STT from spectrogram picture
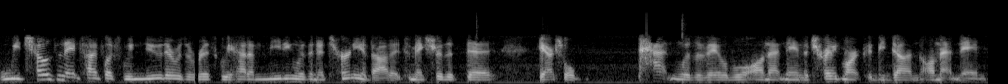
we chose the name Time Flux, we knew there was a risk. We had a meeting with an attorney about it to make sure that the the actual patent was available on that name, the trademark could be done on that name.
